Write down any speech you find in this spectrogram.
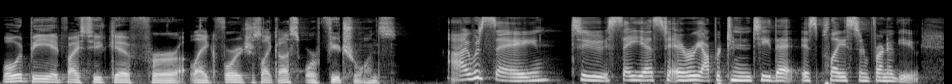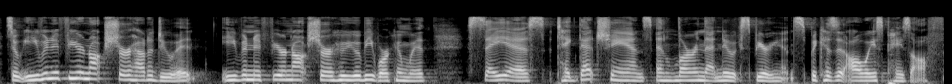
What would be advice you'd give for like 4-Hers like us or future ones? I would say to say yes to every opportunity that is placed in front of you. So even if you're not sure how to do it, even if you're not sure who you'll be working with, say yes, take that chance and learn that new experience because it always pays off.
